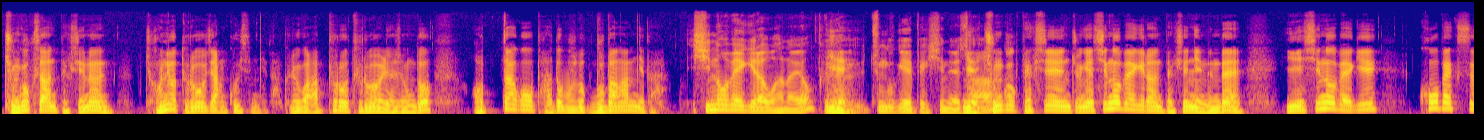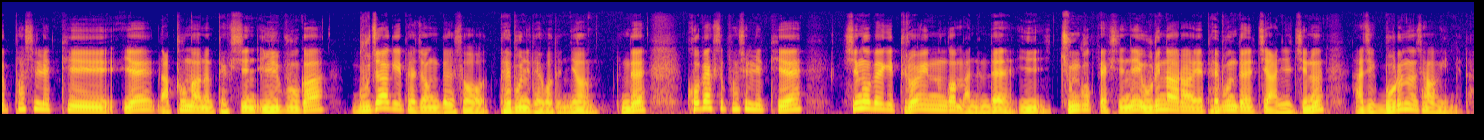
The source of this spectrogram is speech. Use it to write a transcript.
중국산 백신은 전혀 들어오지 않고 있습니다. 그리고 앞으로 들어올 예정도 없다고 봐도 무방합니다. 시노백이라고 하나요? 그 예. 중국의 백신 회사. 예, 중국 백신 중에 시노백이라는 백신이 있는데 이 시노백이 코백스 퍼실리티에 납품하는 백신 일부가 무작위 배정돼서 배분이 되거든요. 근데 코백스 퍼실리티에 시노백이 들어있는 건 맞는데 이 중국 백신이 우리나라에 배분될지 아닐지는 아직 모르는 상황입니다.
